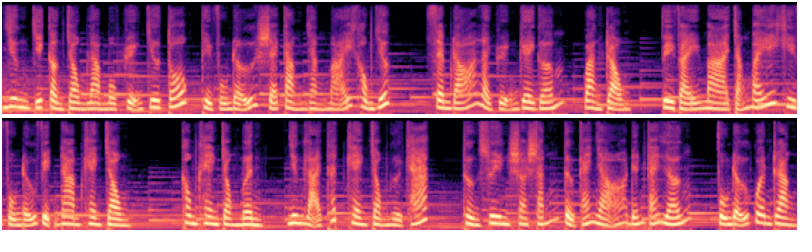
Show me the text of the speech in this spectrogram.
Nhưng chỉ cần chồng làm một chuyện chưa tốt thì phụ nữ sẽ càng nhằn mãi không dứt. Xem đó là chuyện ghê gớm, quan trọng. Vì vậy mà chẳng mấy khi phụ nữ Việt Nam khen chồng. Không khen chồng mình, nhưng lại thích khen chồng người khác. Thường xuyên so sánh từ cái nhỏ đến cái lớn. Phụ nữ quên rằng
